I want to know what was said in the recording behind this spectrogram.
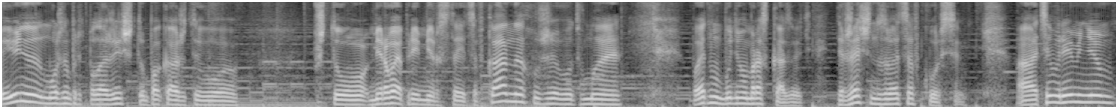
июня, можно предположить, что покажет его, что мировая премьера состоится в Каннах уже вот в мае. Поэтому будем вам рассказывать. Держать, что называется, в курсе. А тем временем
